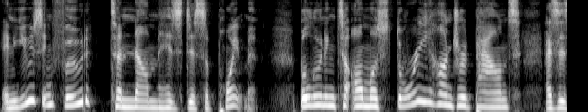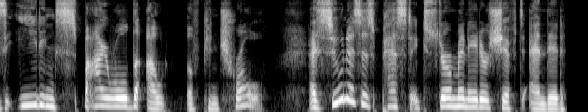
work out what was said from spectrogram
and using food to numb his disappointment, ballooning to almost 300 pounds as his eating spiraled out of control. As soon as his pest exterminator shift ended,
